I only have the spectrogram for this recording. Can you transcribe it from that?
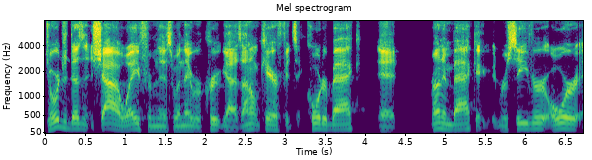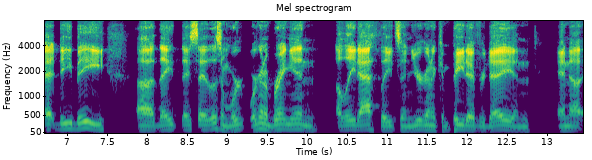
Georgia doesn't shy away from this when they recruit guys. I don't care if it's at quarterback, at running back, at receiver, or at DB. Uh, they they say, listen, we're we're going to bring in elite athletes, and you're going to compete every day. And and uh,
